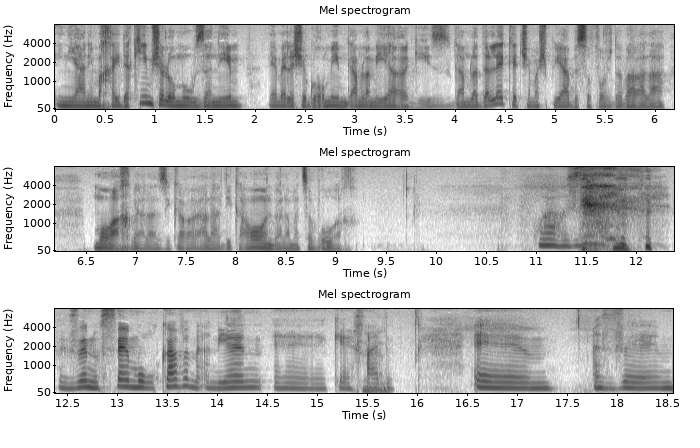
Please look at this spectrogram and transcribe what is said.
עניין עם החיידקים שלו מאוזנים, הם אלה שגורמים גם למעי הרגיז, גם לדלקת שמשפיעה בסופו של דבר על המוח ועל הזיכר, על הדיכאון ועל המצב רוח. וואו, זה, זה נושא מורכב ומעניין אה, כאחד. כן. אה, אז אמ,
